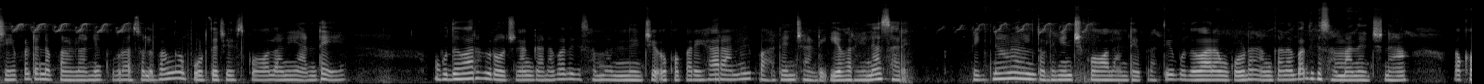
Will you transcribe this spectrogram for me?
చేపట్టిన పనులన్నీ కూడా సులభంగా పూర్తి చేసుకోవాలని అంటే బుధవారం రోజున గణపతికి సంబంధించి ఒక పరిహారాన్ని పాటించండి. ఎవరైనా సరే విజ్ఞానాలను తొలగించుకోవాలంటే ప్రతి బుధవారం కూడా గణపతికి సంబంధించిన ఒక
